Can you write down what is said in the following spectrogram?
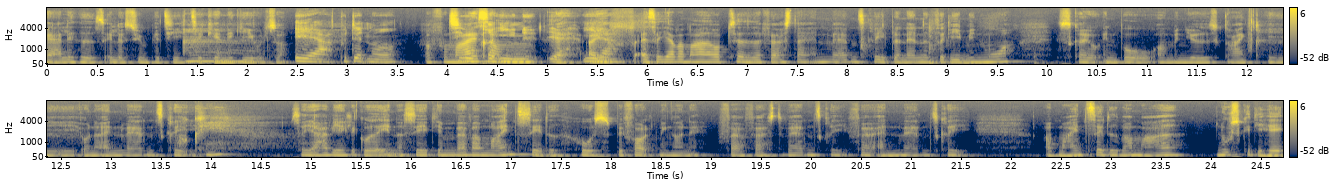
kærligheds- eller sympati til Ah. kendegivelser. ja, på den måde. Og for Til mig Ukraine. Som, ja, og Ja. Jeg, altså jeg var meget optaget af 1. og 2. verdenskrig, blandt andet fordi min mor skrev en bog om en jødisk dreng i, under 2. verdenskrig. Okay. Så jeg har virkelig gået ind og set, jamen, hvad var mindsetet hos befolkningerne før 1. verdenskrig, før 2. verdenskrig. Og mindsetet var meget, nu skal de have,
